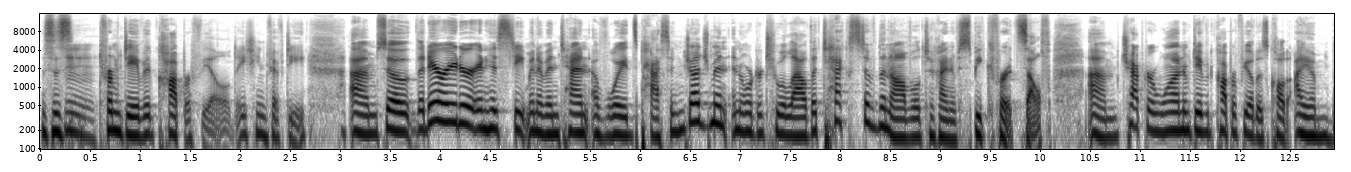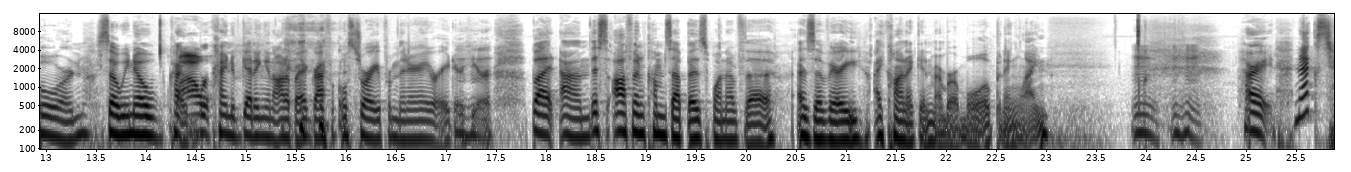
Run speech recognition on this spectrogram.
This is from David Copperfield, 1850. Um, so the narrator, in his statement of intent, avoids passing judgment in order to allow the text of the novel to kind of speak for itself. Um, chapter one of David Copperfield is called "I Am Born," so we know kind Wow. we're kind of getting an autobiographical story from the narrator here. But um, this often comes up as one of the as a very iconic and memorable opening line. All right, next.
